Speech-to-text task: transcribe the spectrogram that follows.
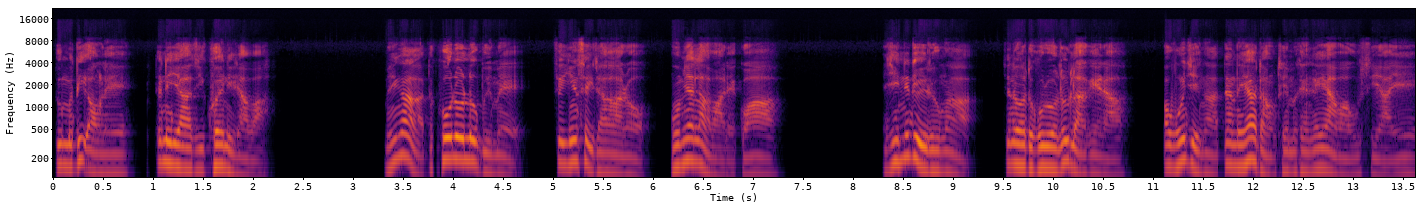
သူမသိအောင်လဲတနေရာစီခွဲနေတာပါမင်းကတခိုးလို့လုပ်ပေမဲ့စိတ်ရင်းစိတ်ထားကတော့ဝန်းမြတ်လာပါတယ်ကွာအရင်နှစ်တွေတုန်းကကျွန်တော်တကူတော်လှုပ်လာခဲ့တာပဝန်းကျင်ကတန်တရားတောင်ထင်မခံခဲ့ရပါဘူးဆရာရဲ့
